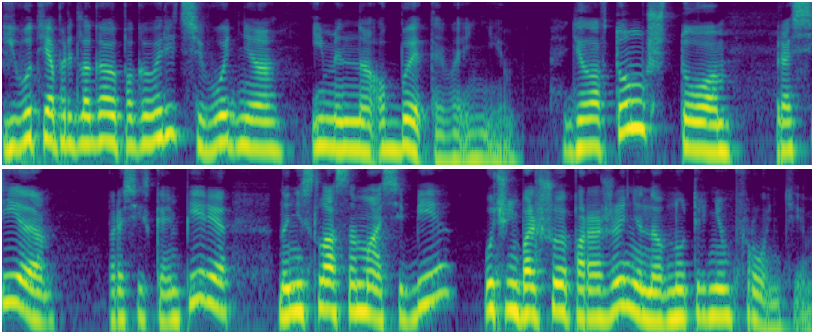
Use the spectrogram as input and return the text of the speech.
И вот я предлагаю поговорить сегодня именно об этой войне. Дело в том, что Россия, Российская империя, нанесла сама себе очень большое поражение на внутреннем фронте.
